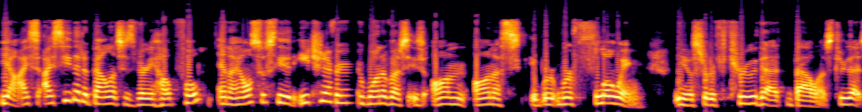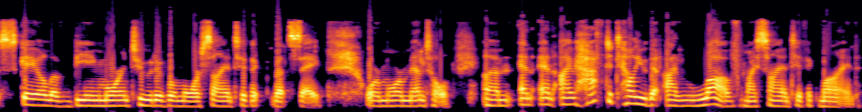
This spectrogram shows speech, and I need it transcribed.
Yeah, I, I, see that a balance is very helpful, and I also see that each and every one of us is on on us. We're, we're flowing, you know, sort of through that balance, through that scale of being more intuitive or more scientific, let's say, or more mental. Um, and and I have to tell you that I love my scientific mind.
